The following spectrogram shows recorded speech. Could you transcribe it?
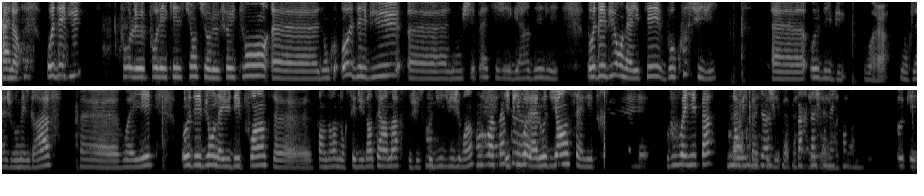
Alors au début, pour, le, pour les questions sur le feuilleton, donc au début, donc je sais pas si j'ai gardé les. Au début, on a été beaucoup suivi. au début, voilà. Donc là, je vous mets le graphe. Euh, vous voyez, au début, on a eu des pointes euh, pendant, donc c'est du 21 mars jusqu'au 18 juin. Et puis voilà, l'audience, elle est très. Vous voyez pas? Non, Ah oui, parce que j'ai pas partagé. ok,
